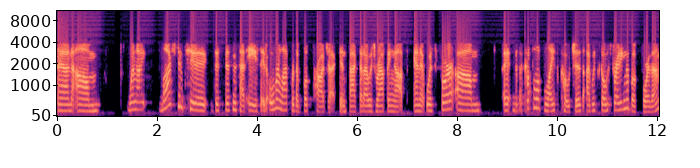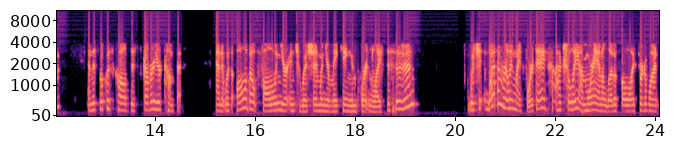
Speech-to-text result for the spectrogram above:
And um, when I launched into this business at ACE, it overlapped with a book project, in fact, that I was wrapping up. And it was for um, it was a couple of life coaches. I was ghostwriting the book for them. And this book was called Discover Your Compass. And it was all about following your intuition when you're making important life decisions which wasn't really my forte, actually. I'm more analytical. I sort of want,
